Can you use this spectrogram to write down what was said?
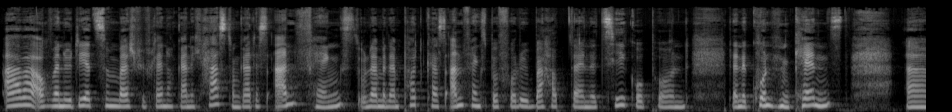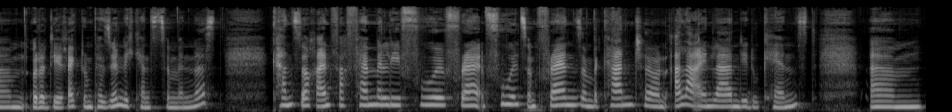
Aber auch wenn du die jetzt zum Beispiel vielleicht noch gar nicht hast und gerade erst anfängst oder mit deinem Podcast anfängst, bevor du überhaupt deine Zielgruppe und deine Kunden kennst, ähm, oder direkt und persönlich kennst zumindest, kannst du auch einfach Family, Fool, Fools und Friends und Bekannte und alle einladen, die du kennst. Ähm,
